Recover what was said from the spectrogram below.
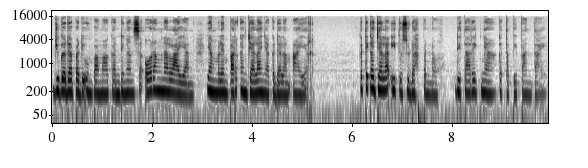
juga dapat diumpamakan dengan seorang nelayan yang melemparkan jalannya ke dalam air. Ketika jala itu sudah penuh, ditariknya ke tepi pantai.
